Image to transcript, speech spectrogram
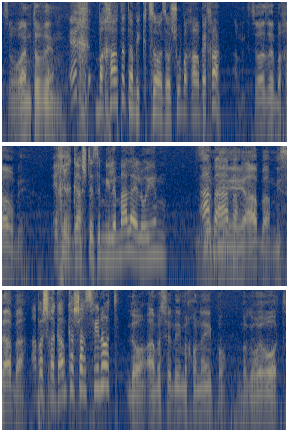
צהריים טובים. איך בחרת את המקצוע הזה, או שהוא בחר בך? המקצוע הזה בחר בי. איך הרגשת את זה מלמעלה, אלוהים? זה אבא, אבא. מאבא, מסבא. אבא שלך גם קשר ספינות? לא, אבא שלי מכונאי פה, בגוררות.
